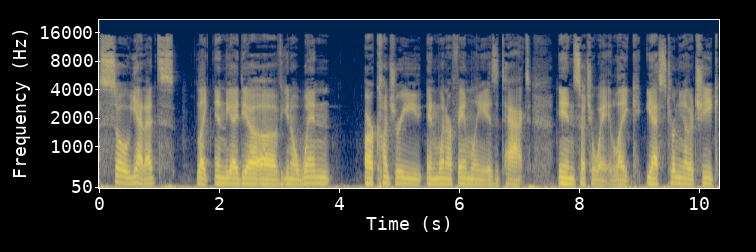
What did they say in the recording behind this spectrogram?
so, yeah, that's like in the idea of, you know, when our country and when our family is attacked in such a way. Like, yes, turn the other cheek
